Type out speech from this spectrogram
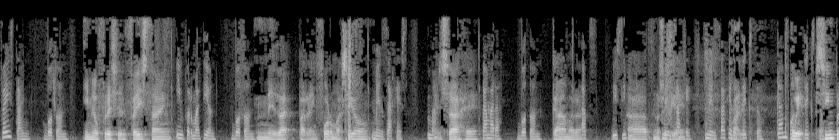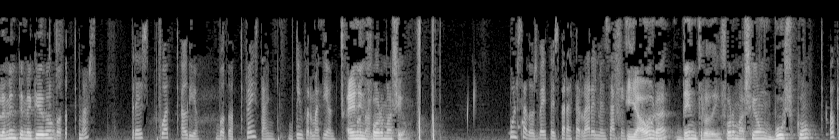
FaceTime, botón. Y me ofrece el FaceTime. Información, botón. Me da para información. Mensajes. mensaje. Cámara, botón. Cámara. Apps, visible. no sé mensaje, qué. Mensaje de texto. Campo pues de texto. Simplemente me quedo. Botón. Más. 3, 4, audio, botón. FaceTime, información. En información. Pulsa dos veces para cerrar el mensaje. Y ahora, dentro de información, busco. Ok,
